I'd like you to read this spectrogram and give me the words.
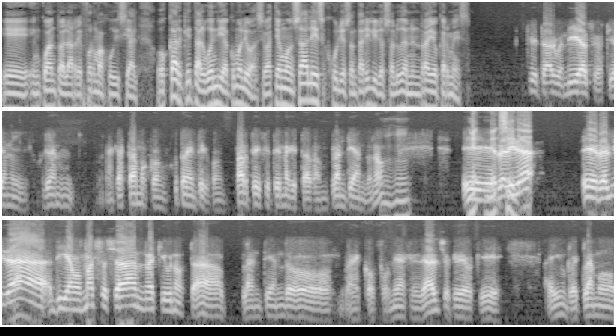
eh, en cuanto a la reforma judicial. Oscar, ¿qué tal? Buen día, ¿cómo le va? Sebastián González, Julio Santarelli los saludan en Radio Kermés. ¿Qué tal? Buen día, Sebastián y Julián. Acá estamos con justamente con parte de ese tema que estaban planteando, ¿no? eh, en realidad, en realidad, digamos, más allá, no es que uno está planteando la conformidad general, yo creo que hay un reclamo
